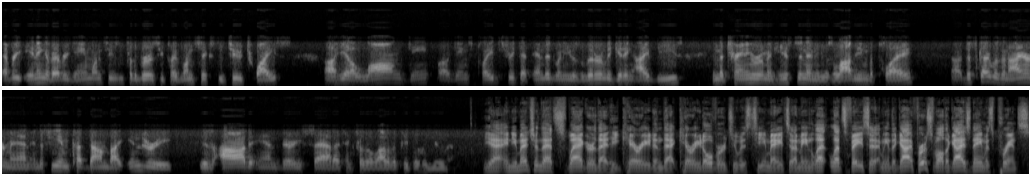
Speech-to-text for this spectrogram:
every inning of every game one season for the Brewers. He played 162 twice. Uh, he had a long game uh, games played streak that ended when he was literally getting IVs in the training room in Houston, and he was lobbying to play. Uh, this guy was an Iron Man, and to see him cut down by injury is odd and very sad. I think for a lot of the people who knew him. Yeah, and you mentioned that swagger that he carried and that carried over to his teammates. I mean, let, let's face it. I mean, the guy, first of all, the guy's name is Prince.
